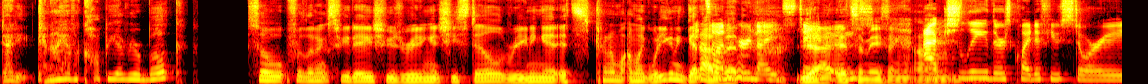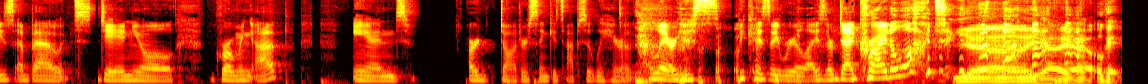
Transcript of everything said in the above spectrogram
Daddy, can I have a copy of your book?" So for the next few days, she was reading it. She's still reading it. It's kind of I'm like, what are you going to get it's out of it? her nightstand. yeah, it's amazing. Um, Actually, there's quite a few stories about Daniel growing up, and our daughters think it's absolutely hilarious because they realize their dad cried a lot. yeah, yeah, yeah. Okay,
